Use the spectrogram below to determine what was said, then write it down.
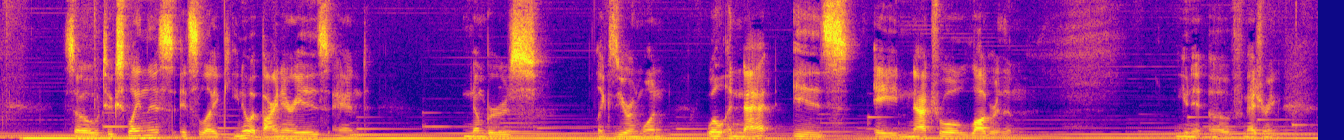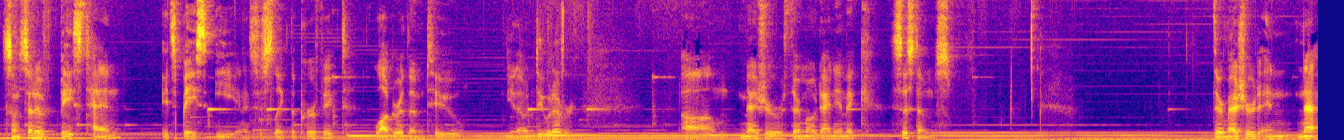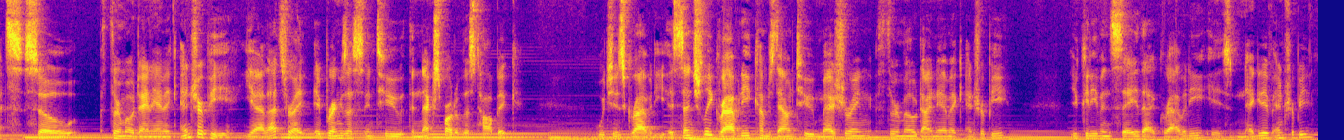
So to explain this, it's like, you know what binary is and numbers like 0 and 1? Well, a nat is a natural logarithm unit of measuring. So instead of base 10, it's base e, and it's just like the perfect logarithm to, you know, do whatever um, measure thermodynamic systems. They're measured in nats. So, thermodynamic entropy, yeah, that's right. It brings us into the next part of this topic, which is gravity. Essentially, gravity comes down to measuring thermodynamic entropy. You could even say that gravity is negative entropy.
